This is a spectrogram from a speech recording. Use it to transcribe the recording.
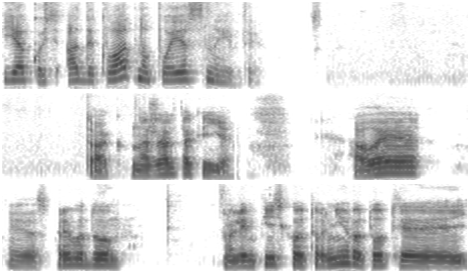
якось адекватно пояснити. Так, на жаль, так і є. Але е, з приводу Олімпійського турніру, тут, е,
